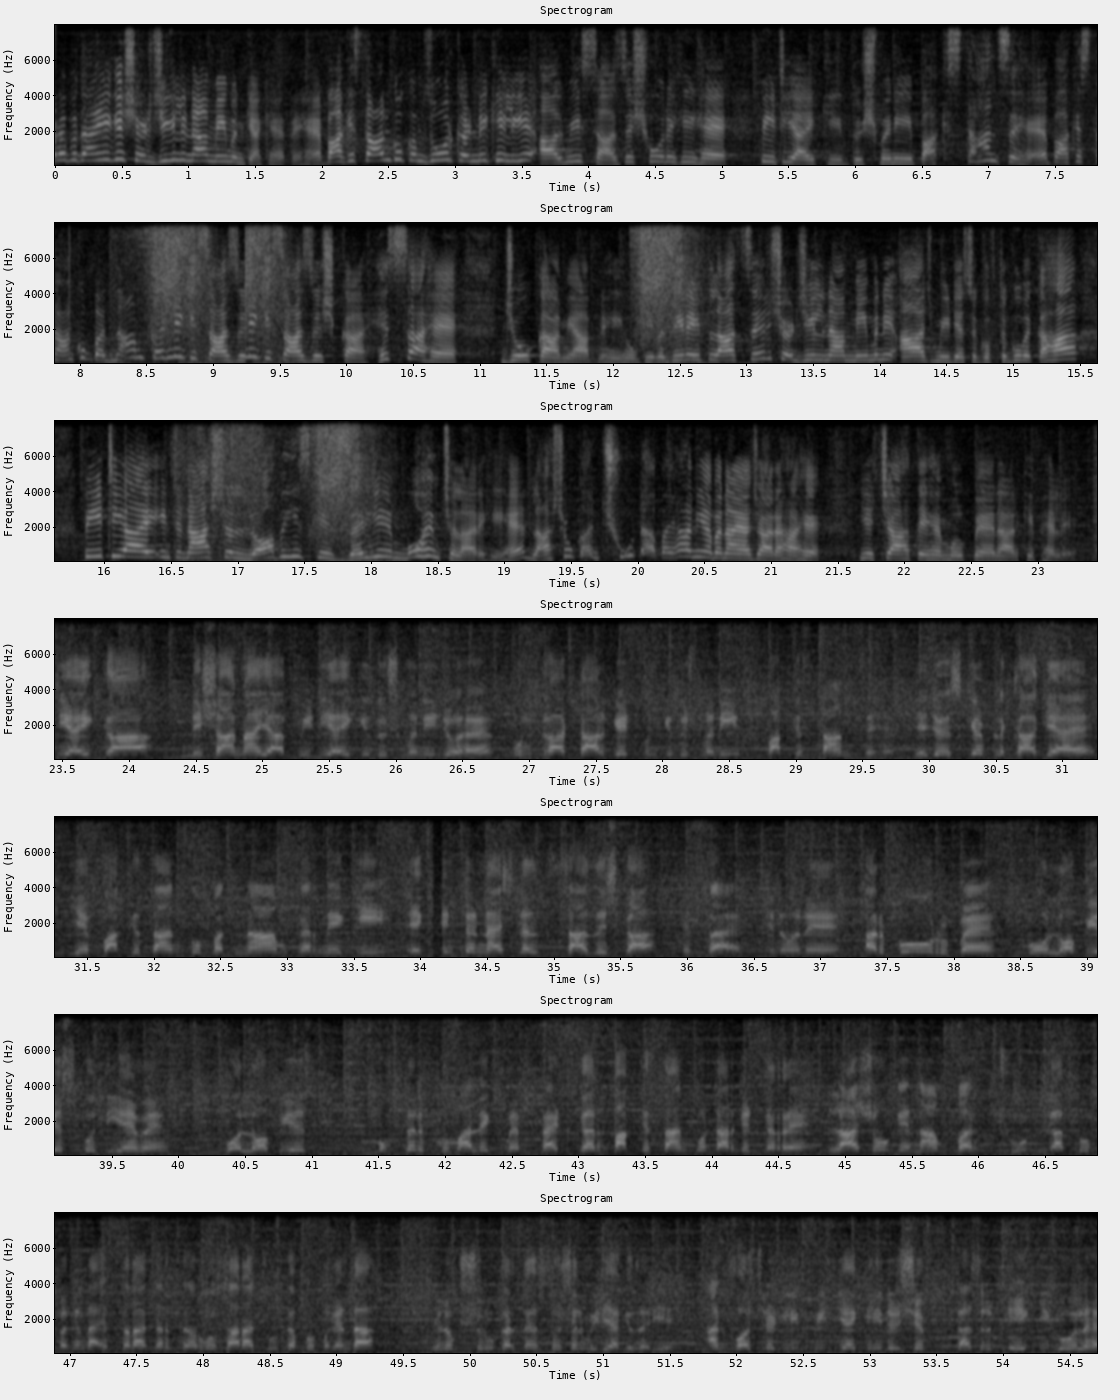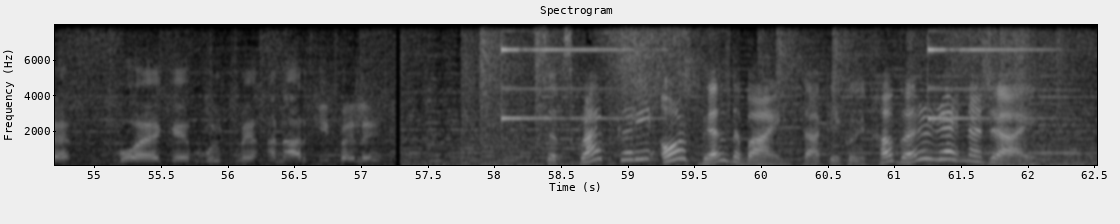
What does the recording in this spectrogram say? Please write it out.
और अब बताइए कि शर्जील इनाम मेमन क्या कहते हैं। पाकिस्तान को कमज़ोर करने के लिए आलमी साजिश हो रही है। पीटीआई की दुश्मनी पाकिस्तान से है। पाकिस्तान को बदनाम करने की साजिश की साजिश का हिस्सा है, जो कामयाब नहीं होगी। वज़ीर इतलात सिर शर्जील इनाम मेमन ने आज मीडिया से गुफ्तु में कहा, पीटीआई इंटरनेशनल लॉबीज के ज़रिए मुहिम चला रही है। लाशों का झूठा बयानिया बनाया जा रहा है। ये चाहते हैं मुल्क में एनआर की फैले। पीटीआई का निशाना या पीटीआई की दुश्मनी जो है, उनका टारगेट उनकी दुश्मनी पाकिस्तान से है। ये जो स्क्रिप्ट लिखा गया है, ये पाकिस्तान को बदनाम करने की एक इंटरनेशनल साजिश का हिस्सा है। इन्होंने अरबों रुपए वो लॉबियस्ट को दिए हुए वो लॉबियस्ट मुख्तलिफ़ ममालिक में बैठ कर पाकिस्तान को टारगेट कर रहे हैं। लाशों के नाम पर झूठ का प्रोपेगेंडा इस तरह करते हैं और वो सारा झूठ का प्रोपेगेंडा ये लोग शुरू करते हैं सोशल मीडिया के ज़रिए। अनफॉर्चुनेटली पीटीआई की लीडरशिप का सिर्फ़ एक ही गोल है, वो है कि मुल्क में अनारकी फैले। सब्सक्राइब करें और बेल दबाएँ ताकि कोई खबर रह न जाए।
